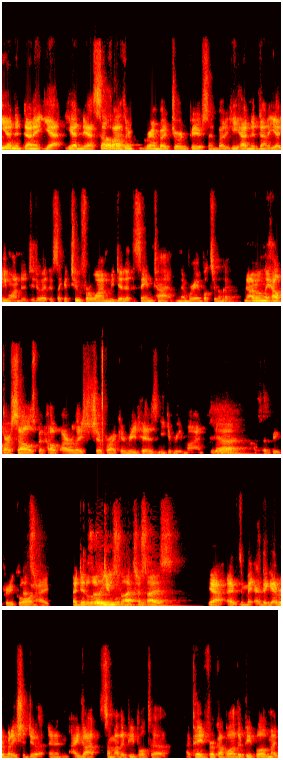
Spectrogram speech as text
he, hadn't done it yet. He hadn't yeah self-authoring okay. program by Jordan Peterson, but he hadn't done it yet. He wanted to do it. It's like a two for one. We did it at the same time, and then we're able to okay. not only help ourselves but help our relationship. Where I could read his and he could read mine. Yeah, so it'd be pretty cool. That's, and I I did a little really useful exercise. Yeah, I, I think everybody should do it, and I got some other people to I paid for a couple other people, my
